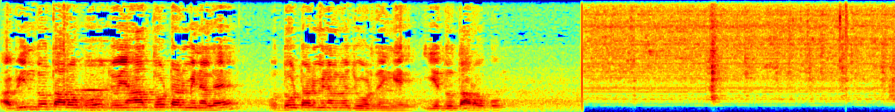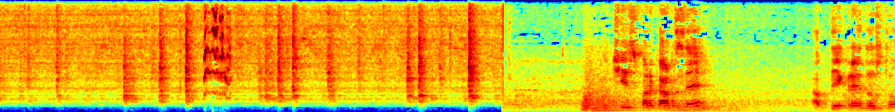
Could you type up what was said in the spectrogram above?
अब इन दो तारों को, जो यहाँ दो टर्मिनल है, वो दो टर्मिनल में जोड़ देंगे, ये दो तारों को। कुछ इस प्रकार से? आप देख रहे हैं दोस्तों?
